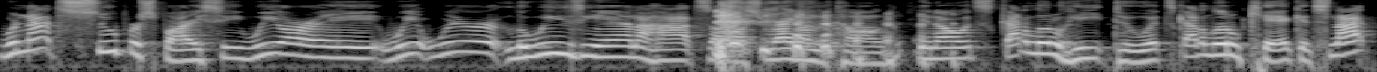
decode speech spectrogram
We're not super spicy. We are a we we're Louisiana hot sauce right on the tongue. You know, it's got a little heat to it. It's got a little kick. It's not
